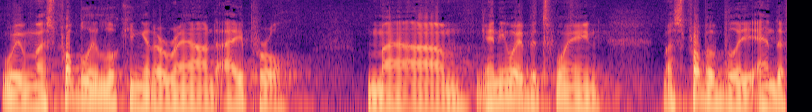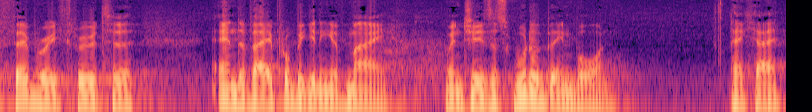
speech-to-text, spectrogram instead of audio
We're most probably looking at around April um, anywhere between most probably end of February through to end of April, beginning of May, when Jesus would have been born. Okay?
